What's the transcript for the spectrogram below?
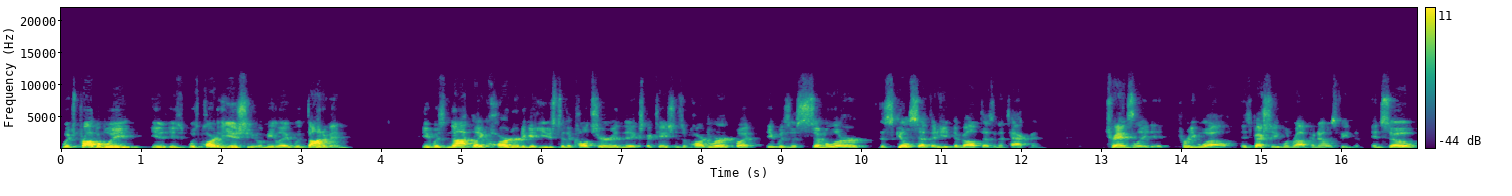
which probably is, is was part of the issue. I mean, like with Donovan, it was not like harder to get used to the culture and the expectations of hard work, but it was a similar the skill set that he had developed as an attackman translated pretty well, especially when Rob Pannell was feeding him. And so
